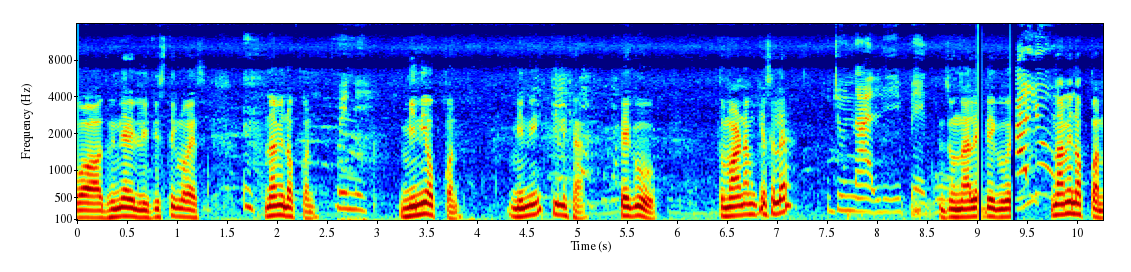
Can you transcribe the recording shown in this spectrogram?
ৱা ধুনীয়া লিপষ্টিক লগাইছে ন আমি নকন মিনি। অকন মিনি কি লিখা? পেগু। তোমাৰ নাম কি আছিলে? জোনালী পেগু। নামি নকন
